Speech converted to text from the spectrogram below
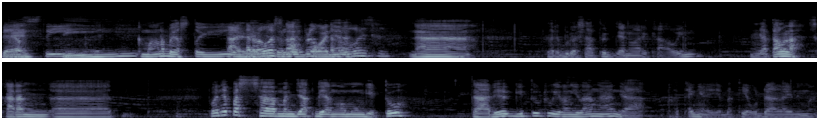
bestie. Ke mana bestie? Nah, ya, terus gitulah, goblok pokoknya. terus Nah, 2021 Januari kawin. Nggak tahu lah, sekarang eh, pokoknya pas semenjak dia ngomong gitu, nah dia gitu tuh hilang-hilangan ya katanya ya berarti ya udah lah ini mah.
